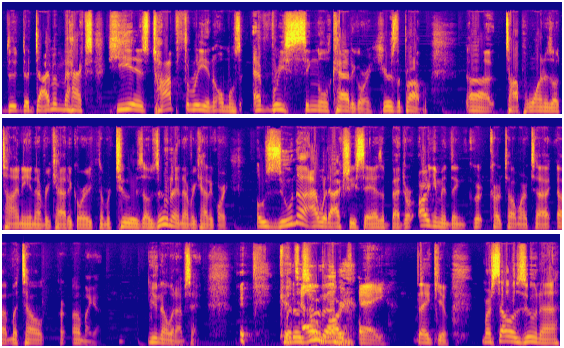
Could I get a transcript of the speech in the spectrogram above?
the, the Diamondbacks, he is top three in almost every single category. Here's the problem. Uh, top one is Ohtani in every category. Number two is Ozuna in every category. Ozuna, I would actually say, has a better argument than Cartel Marte. Uh, Mattel. Oh my God. You know what I'm saying. but Ozuna, Marte. Thank you. Marcell Ozuna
